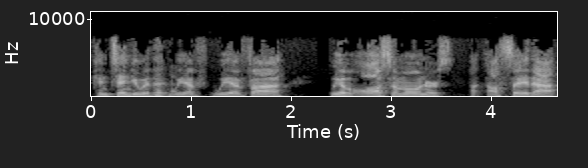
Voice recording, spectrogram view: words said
continue with it. we have we have uh, we have awesome owners. I'll say that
